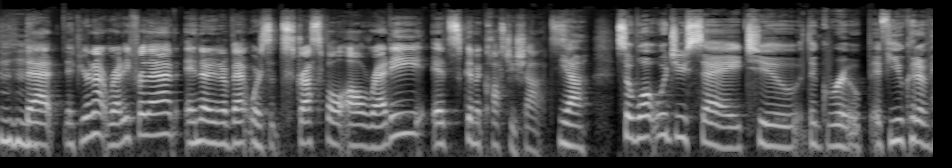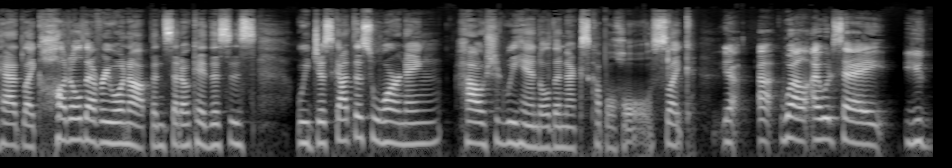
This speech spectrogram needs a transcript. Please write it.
Mm-hmm. That if you're not ready for that in an event where it's stressful already, it's going to cost you shots. Yeah. So what would you say to the group if you could have had like huddled everyone up and said, okay, this is, we just got this warning. How should we handle the next couple holes? Like, Yeah. Uh, well, I would say you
